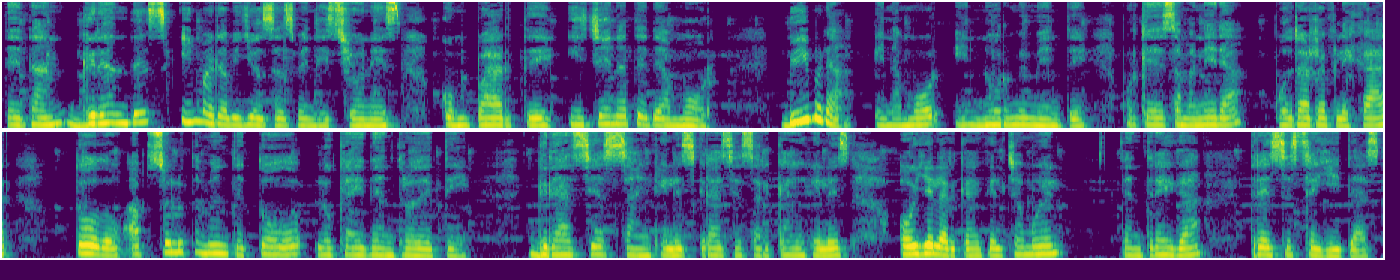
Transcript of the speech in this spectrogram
te dan grandes y maravillosas bendiciones. Comparte y llénate de amor. Vibra en amor enormemente, porque de esa manera podrás reflejar todo, absolutamente todo lo que hay dentro de ti. Gracias ángeles, gracias arcángeles. Hoy el arcángel Chamuel te entrega tres estrellitas.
